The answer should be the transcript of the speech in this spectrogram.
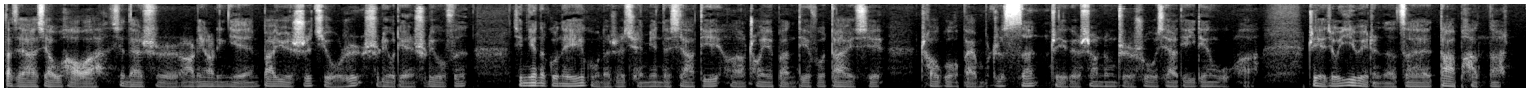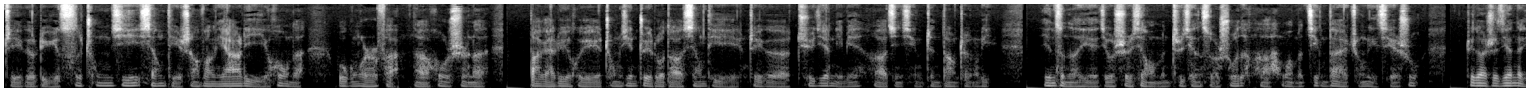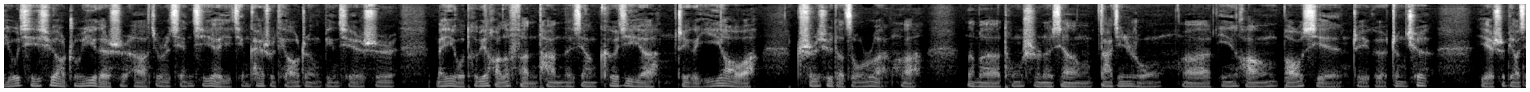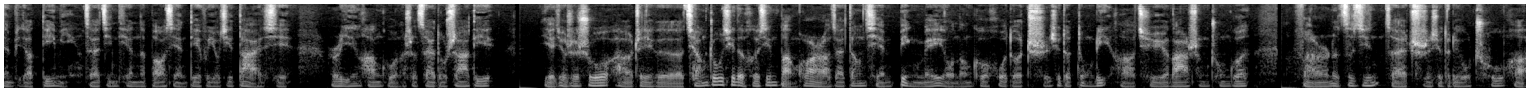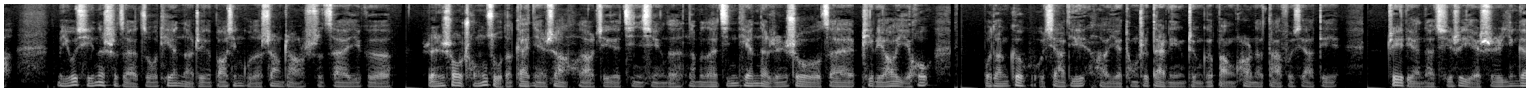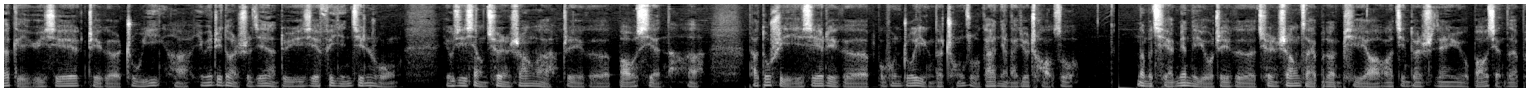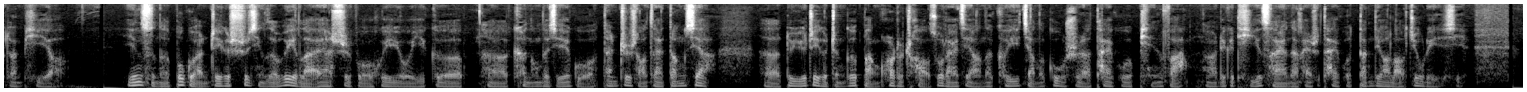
大家下午好啊！现在是二零二零年八月十九日十六点十六分。今天的国内 A 股呢是全面的下跌啊，创业板跌幅大一些，超过百分之三。这个上证指数下跌一点五啊，这也就意味着呢，在大盘呢这个屡次冲击箱体上方压力以后呢，无功而返啊，后市呢大概率会重新坠落到箱体这个区间里面啊，进行震荡整理。因此呢，也就是像我们之前所说的啊，我们静待整理结束。这段时间呢，尤其需要注意的是啊，就是前期啊已经开始调整，并且是没有特别好的反弹的，像科技啊、这个医药啊，持续的走软啊。那么同时呢，像大金融啊、银行、保险、这个证券，也是表现比较低迷。在今天呢，保险跌幅尤其大一些，而银行股呢是再度杀跌。也就是说啊，这个强周期的核心板块啊，在当前并没有能够获得持续的动力啊，去拉升冲关。反而呢，资金在持续的流出哈。那么尤其呢是在昨天呢，这个保险股的上涨是在一个人寿重组的概念上啊，这个进行的。那么在今天呢，人寿在辟谣以后，不断个股下跌啊，也同时带领整个板块呢大幅下跌。这一点呢，其实也是应该给予一些这个注意啊，因为这段时间啊，对于一些非银金融，尤其像券商啊、这个保险呢啊，它都是以一些这个捕风捉影的重组概念来去炒作。那么前面呢有这个券商在不断辟谣啊，近段时间又有保险在不断辟谣，因此呢，不管这个事情在未来啊是否会有一个呃可能的结果，但至少在当下，呃，对于这个整个板块的炒作来讲呢，可以讲的故事啊太过贫乏啊，这个题材呢还是太过单调老旧了一些。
